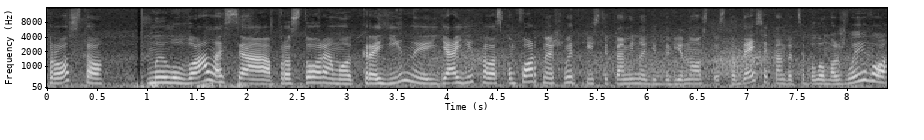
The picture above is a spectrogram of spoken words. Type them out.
просто милувалася просторами країни. Я їхала з комфортною швидкістю, там іноді 90-110, там де це було можливо.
